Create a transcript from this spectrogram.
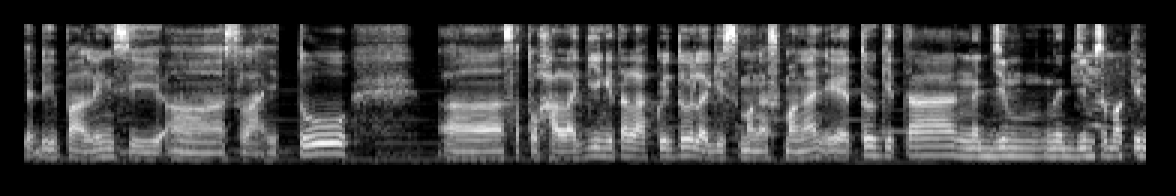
Jadi paling sih eh, setelah itu eh, satu hal lagi yang kita lakuin tuh lagi semangat semangat yaitu kita ngejim ngejim Iya. semakin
